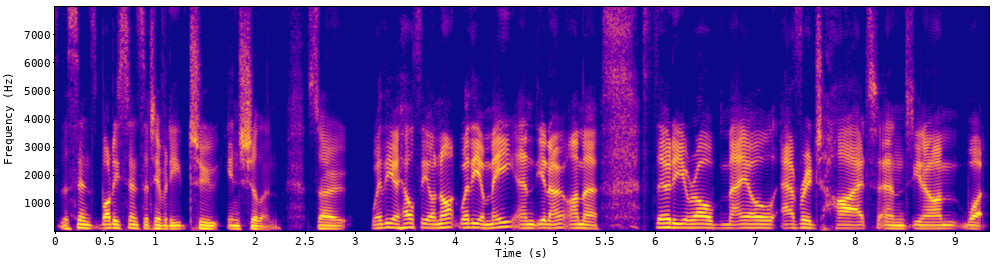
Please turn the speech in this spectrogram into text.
the sense, body sensitivity to insulin. So, whether you're healthy or not, whether you're me, and you know, I'm a 30 year old male, average height, and you know, I'm what,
